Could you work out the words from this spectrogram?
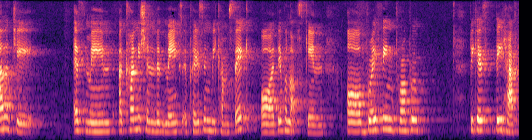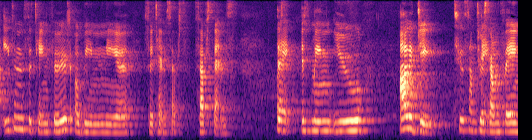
Allergy is mean a condition that makes a person become sick or develop skin or breathing problem because they have eaten certain food or been near certain subs- substance. It's- Like- it mean you allergy to something to something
